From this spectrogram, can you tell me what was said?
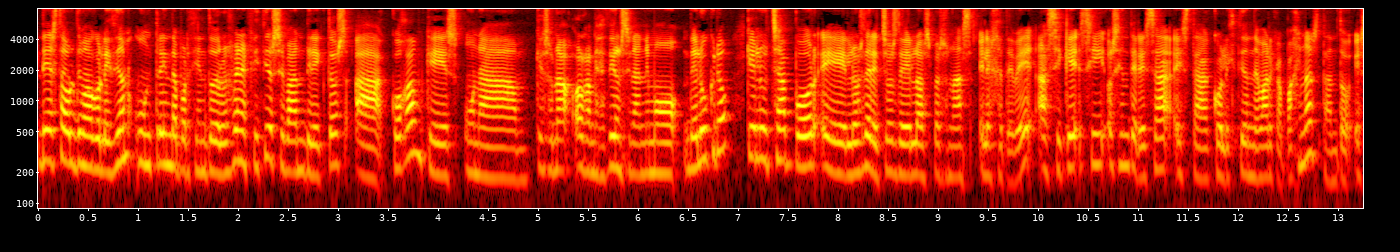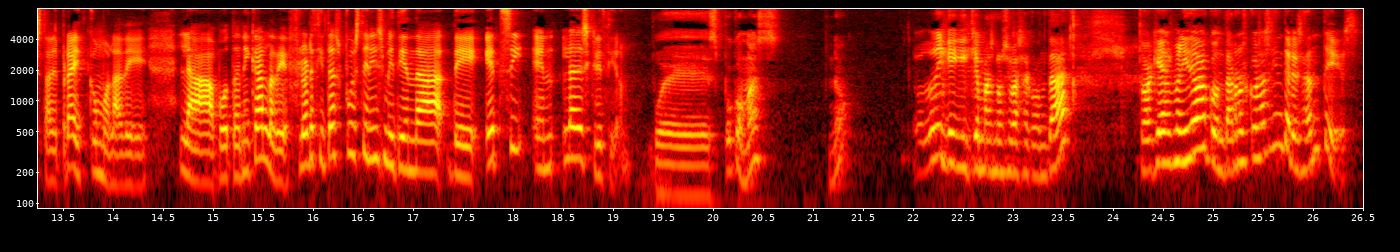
De esta última colección, un 30% de los beneficios se van directos a COGAM, que es una, que es una organización sin ánimo de lucro que lucha por eh, los derechos de las personas LGTB. Así que si os interesa esta colección de marca páginas, tanto esta de Pride como la de la botánica, la de florecitas, pues tenéis mi tienda de Etsy en la descripción. Pues poco más, ¿no? Uy, ¿qué, qué más nos ibas a contar? Tú aquí has venido a contarnos cosas interesantes.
